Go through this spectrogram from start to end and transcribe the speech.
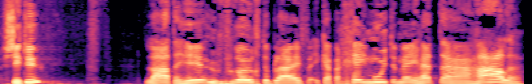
Ziet u? Laat de Heer uw vreugde blijven. Ik heb er geen moeite mee het te herhalen.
